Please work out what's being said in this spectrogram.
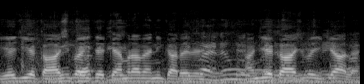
ये जी आकाश भाई थे कैमरा मैन ही कर रहे थे। हाँ जी आकाश भाई क्या हाल है?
